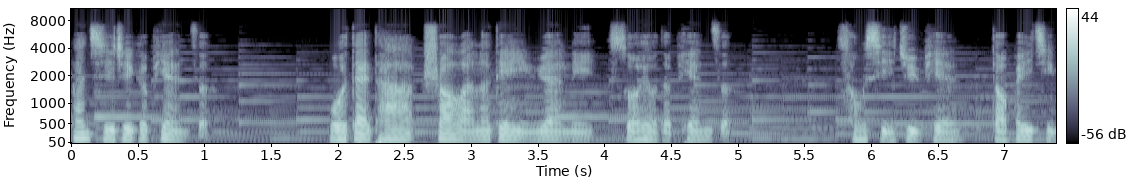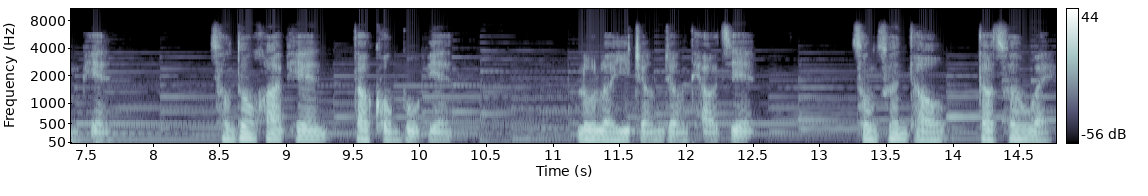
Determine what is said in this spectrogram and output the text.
安琪这个骗子。我带他刷完了电影院里所有的片子，从喜剧片到悲情片，从动画片到恐怖片，撸了一整整条街，从村头到村尾，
